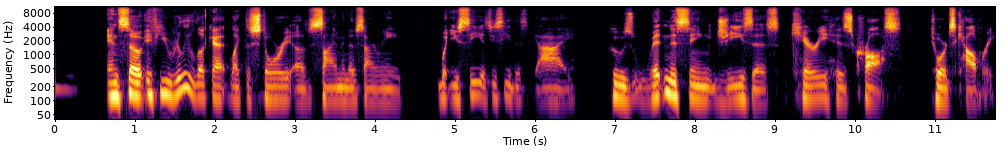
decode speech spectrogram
Mhm. And so if you really look at like the story of Simon of Cyrene, what you see is you see this guy who's witnessing Jesus carry his cross towards Calvary.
